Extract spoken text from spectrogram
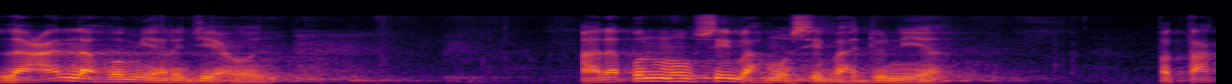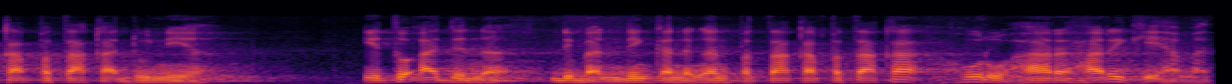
La'allahum yarji'un. Adapun musibah-musibah dunia petaka-petaka dunia itu adena dibandingkan dengan petaka-petaka huru hari, hari kiamat.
